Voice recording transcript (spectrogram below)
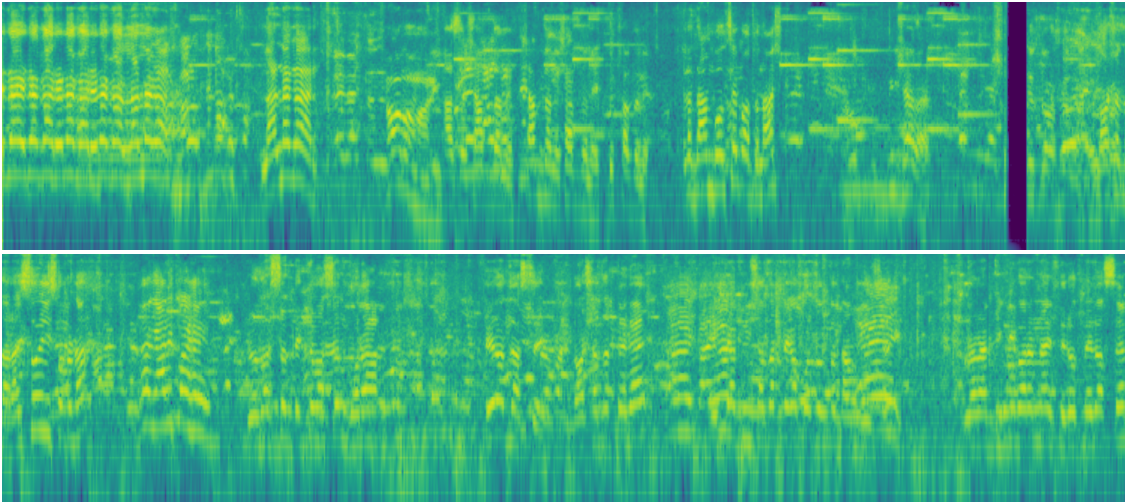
এটা এটা কার এটা কার এটা কার লাল লাল আচ্ছা সাবধানে সাবধানে সাবধানে খুব সাবধানে। এটা দাম বলছে কত বিশ হাজার। দশ হাজার। ছোটটা? গাড়ি দর্শক দেখতে পাচ্ছেন ঘোড়া ফেরত যাচ্ছে। দশ হাজার টাকায় এটা বিশ হাজার টাকা পর্যন্ত দাম বলছে। ওনারা বিক্রি করেন নাই ফেরত নিয়ে যাচ্ছেন।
